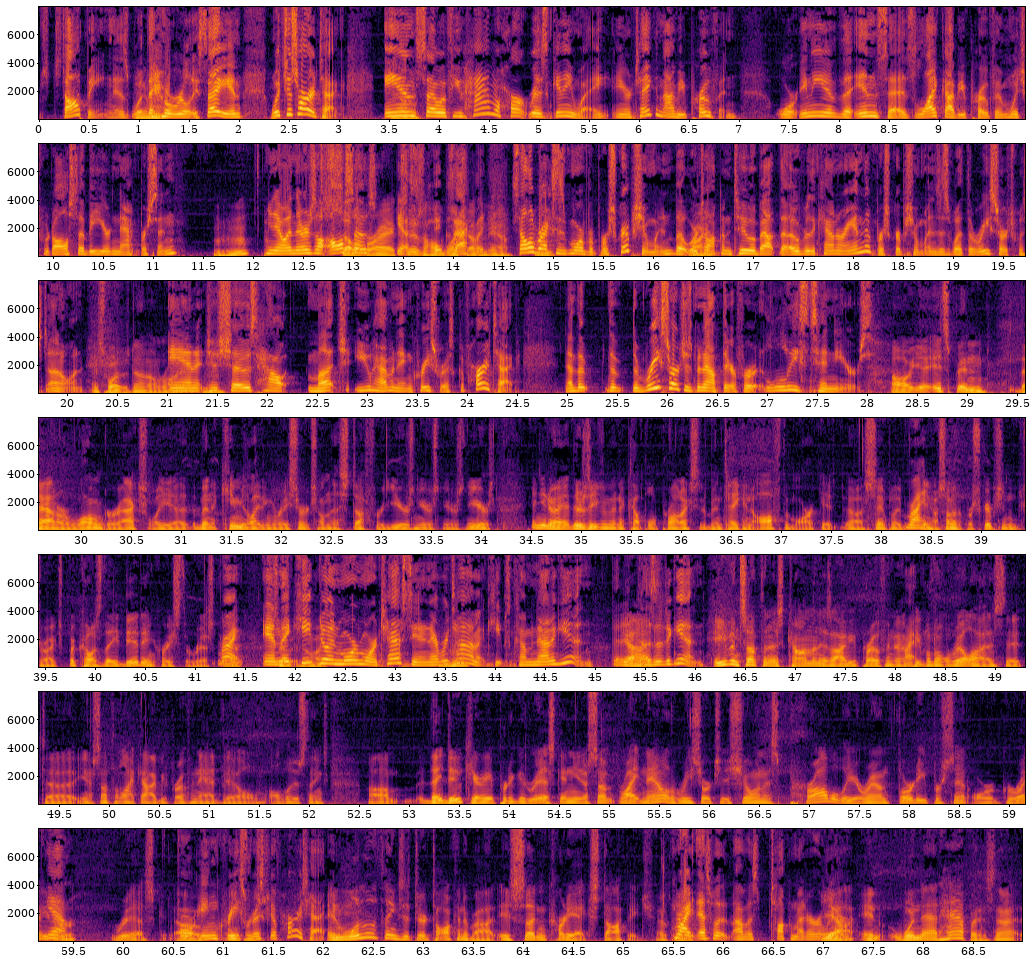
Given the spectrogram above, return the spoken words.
stopping is what Yeah. they were really saying, which is heart attack. And Yeah. so if you have a heart risk anyway, and you're taking ibuprofen or any of the NSAIDs like ibuprofen, which would also be your naproxen. Mm-hmm. You know, and there's also Celebrex, yes, there's a whole bunch of exactly. them, yeah. Celebrex is more of a prescription one, but we're Right. talking too about the over the counter and the prescription ones is what the research was done on That's what it was done on, right? and it just shows how much you have an increased risk of heart attack. Now, the, the, the research has been out there for at least 10 years. Oh, yeah, it's been that or longer, actually. Uh, they've been accumulating research on this stuff for years and years and years and years. And, you know, there's even been a couple of products that have been taken off the market uh, simply, Right. you know, some of the prescription drugs because they did increase the risk. Right. that. And So- they keep doing more and more testing, and every time it keeps coming out again that Yeah. it does it again. Even something as common as ibuprofen, and Right. people don't realize that uh, you know something like ibuprofen, Advil, all those things, um, they do carry a pretty good risk. And you know, some right now the research is showing us probably around thirty percent or greater Yeah. risk For of increased risk of heart attack. And one of the things that they're talking about is sudden cardiac stoppage. Okay? Right. That's what I was talking about earlier. Yeah, and when that happens, now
